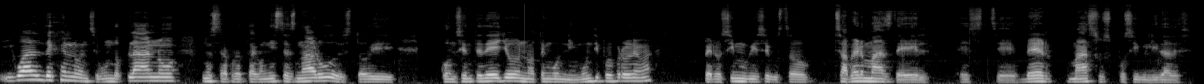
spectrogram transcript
Igual déjenlo en segundo plano, nuestra protagonista es Naru, estoy consciente de ello, no tengo ningún tipo de problema, pero sí me hubiese gustado saber más de él, este, ver más sus posibilidades.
